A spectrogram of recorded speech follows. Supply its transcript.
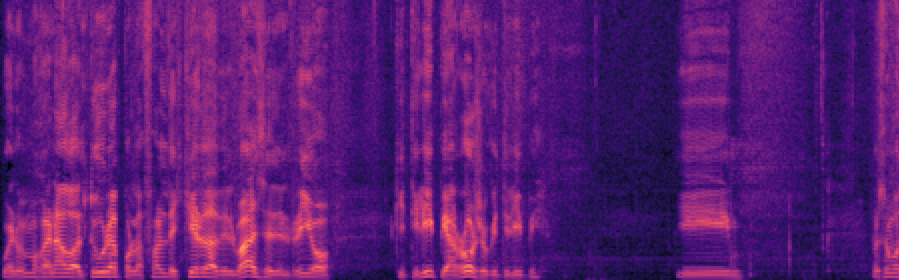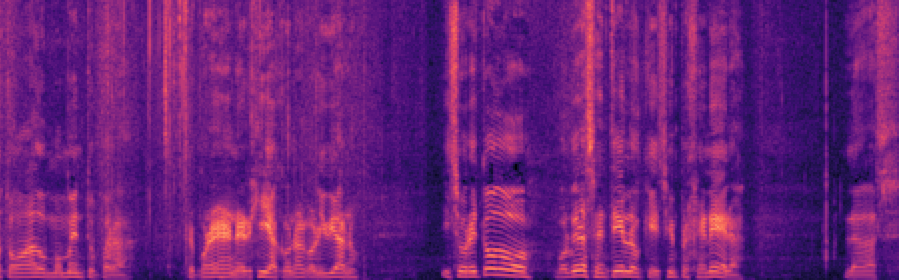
Bueno, hemos ganado altura por la falda izquierda del valle del río Quitilipi, arroyo Quitilipi. Y nos hemos tomado un momento para reponer energía con algo liviano y sobre todo volver a sentir lo que siempre genera las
